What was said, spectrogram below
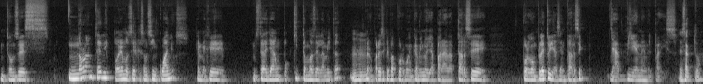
Entonces, normalmente podemos decir que son cinco años. MG está ya un poquito más de la mitad, pero parece que va por buen camino ya para adaptarse por completo y asentarse ya bien en el país. Exacto.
